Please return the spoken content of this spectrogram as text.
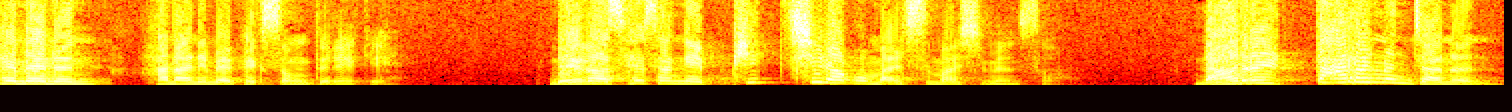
헤매는 하나님의 백성들에게 내가 세상의 빛이라고 말씀하시면서 나를 따르는 자는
